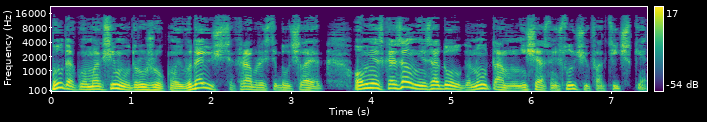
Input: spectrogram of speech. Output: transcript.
Был такой Максимов, дружок мой, выдающийся храбрости был человек. Он мне сказал незадолго, ну, там, несчастный случай фактически,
